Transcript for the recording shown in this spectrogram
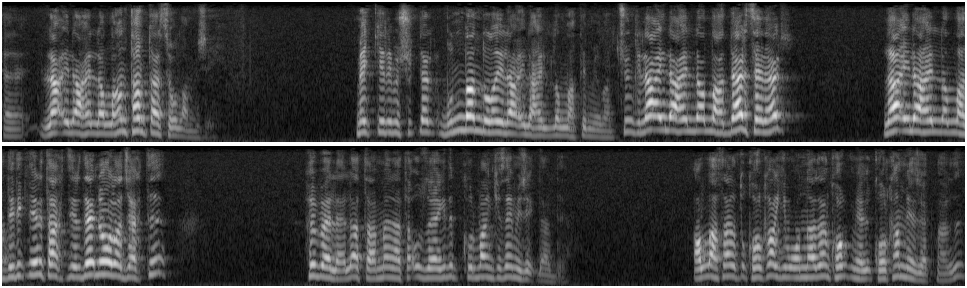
Yani la ilahe illallah'ın tam tersi olan bir şey. Mekkeli müşrikler bundan dolayı la ilahe illallah demiyorlar. Çünkü la ilahe illallah derseler, la ilahe illallah dedikleri takdirde ne olacaktı? Hübele, lata, menata, uzaya gidip kurban kesemeyeceklerdi. Allah'tan korkar gibi onlardan korkamayacaklardı.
